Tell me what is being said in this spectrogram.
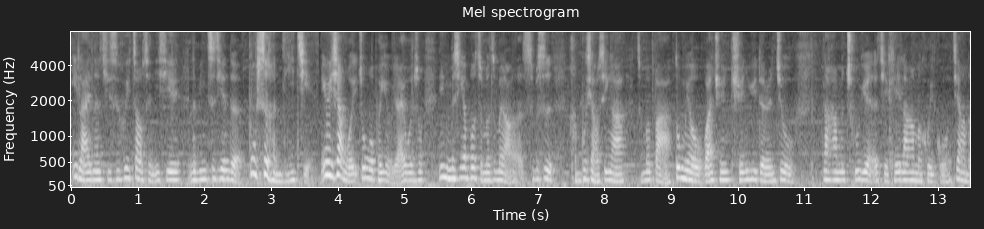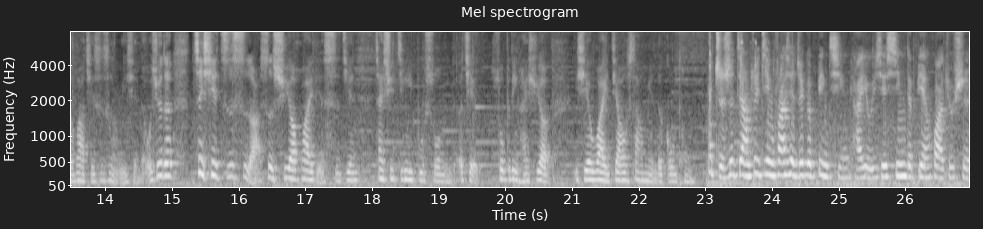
一来呢，其实会造成一些人民之间的不是很理解。因为像我中国朋友也来问说，你你们新加坡怎么这么样？是不是很不小心啊？怎么把都没有完全痊愈的人就让他们出院，而且可以让他们回国？这样的话其实是很危险的。我觉得这些知识啊是需要花一点时间再去进一步说明的，而且说不定还需要。一些外交上面的沟通，不只是这样。最近发现这个病情还有一些新的变化，就是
